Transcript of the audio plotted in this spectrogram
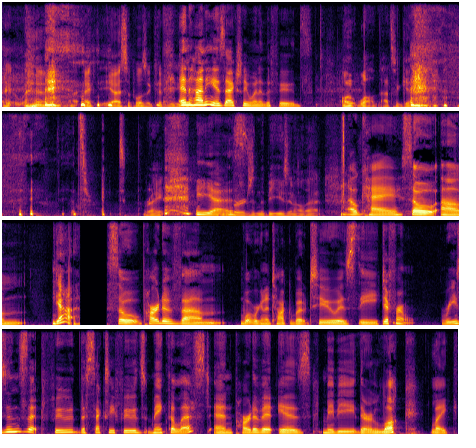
I, I, yeah, I suppose it could be. And honey is actually one of the foods. oh well, that's a given, That's right. Yes. Birds and the bees and all that. Okay. So, um, yeah. So part of um, what we're going to talk about too is the different reasons that food, the sexy foods, make the list. And part of it is maybe their look, like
